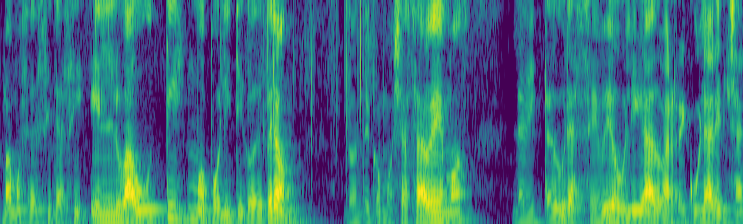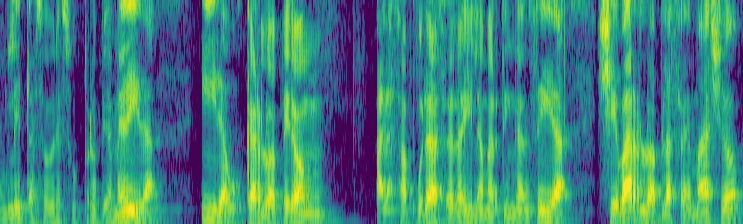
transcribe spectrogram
vamos a decir así, el bautismo político de Perón, donde como ya sabemos, la dictadura se ve obligado a recular en changleta sobre su propia medida, ir a buscarlo a Perón a las apuradas a la isla Martín García, llevarlo a Plaza de Mayo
